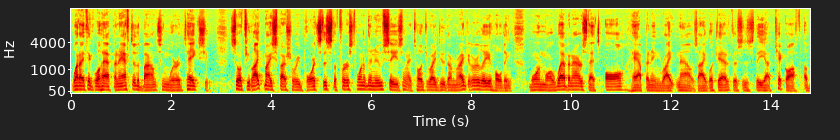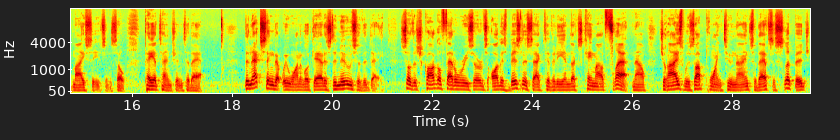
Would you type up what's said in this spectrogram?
what I think will happen after the bounce and where it takes you. So if you like my special reports, this is the first one of the new season. I told you I do them regularly, holding more and more webinars. That's all happening right now. As I look at it, this is the uh, kickoff of my season. So pay attention to that. The next thing that we want to look at is the news of the day. So the Chicago Federal Reserve's August Business Activity Index came out flat. Now, July's was up 0.29, so that's a slippage.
